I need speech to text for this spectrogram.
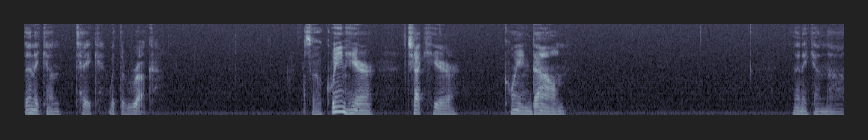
Then he can take with the rook. So queen here, check here, queen down. Then he can uh,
